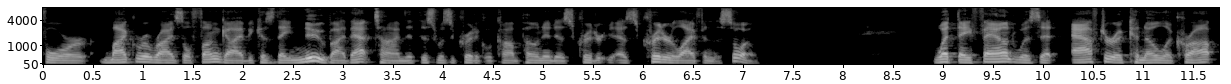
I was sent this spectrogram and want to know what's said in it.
for mycorrhizal fungi because they knew by that time that this was a critical component as critter as critter life in the soil. What they found was that after a canola crop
